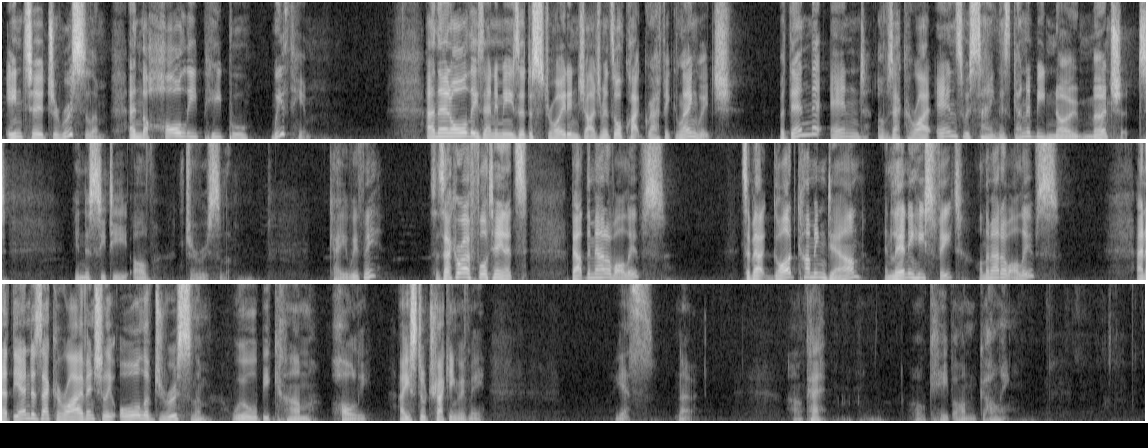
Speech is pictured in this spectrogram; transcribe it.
into Jerusalem and the holy people with him. And then all these enemies are destroyed in judgment. It's all quite graphic language. But then the end of Zechariah ends with saying there's going to be no merchant in the city of Jerusalem. Okay, you with me? So, Zechariah 14, it's about the Mount of Olives. It's about God coming down and landing his feet on the Mount of Olives. And at the end of Zechariah, eventually all of Jerusalem will become holy. Are you still tracking with me? Yes. No. Okay. We'll keep on going.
